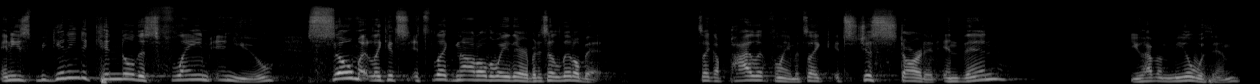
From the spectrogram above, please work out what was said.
And he's beginning to kindle this flame in you so much like it's it's like not all the way there but it's a little bit. It's like a pilot flame. It's like it's just started. And then you have a meal with him,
